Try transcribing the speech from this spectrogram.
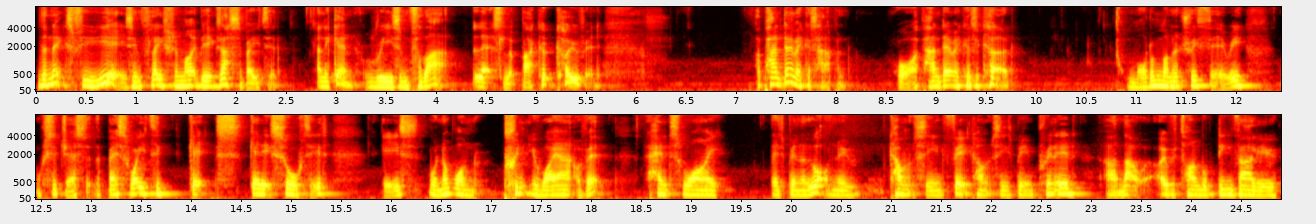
the next few years, inflation might be exacerbated. And again, reason for that, let's look back at COVID. A pandemic has happened, or a pandemic has occurred. Modern monetary theory will suggest that the best way to get, get it sorted is, well, number one, print your way out of it, hence why there's been a lot of new currency and fiat currencies being printed, and that over time will devalue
